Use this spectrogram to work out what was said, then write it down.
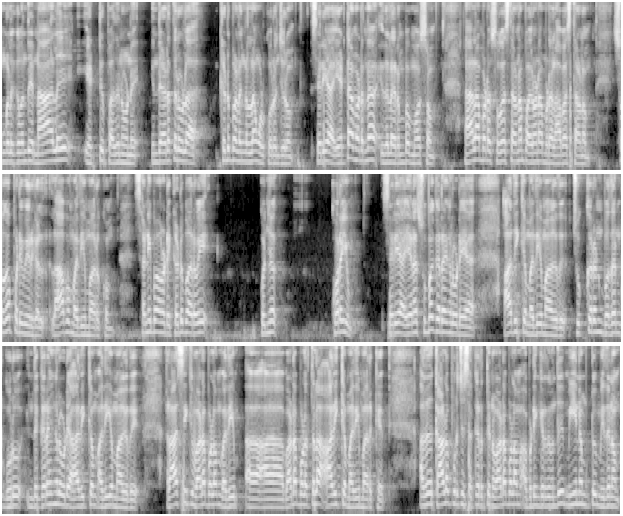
உங்களுக்கு வந்து நாலு எட்டு பதினொன்று இந்த இடத்துல உள்ள கெடுபலங்கள்லாம் உங்களுக்கு குறைஞ்சிரும். சரியா? எட்டாம் இடம் தான் இதில் ரொம்ப மோசம். நாலாம் இடம் சுகஸ்தானம் பதினொன்றாம் இடம் லாபஸ்தானம். சுகப்படுவீர்கள். லாபம் அதிகமாக இருக்கும். சனிபவனுடைய கெடுபார்வை கொஞ்சம் குறையும். சரியா? ஏன்னா சுப கிரகங்களுடைய ஆதிக்கம் அதிகமாகுது. சுக்கரன் புதன் குரு இந்த கிரகங்களுடைய ஆதிக்கம் அதிகமாகுது. ராசிக்கு வடபலம் அதிகம் வடபலத்தில் ஆதிக்கம் அதிகமாக இருக்குது அது காலப்புரிச்ச சக்கரத்தின் வடபலம் அப்படிங்கிறது வந்து மீனம் டு மிதனம்.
